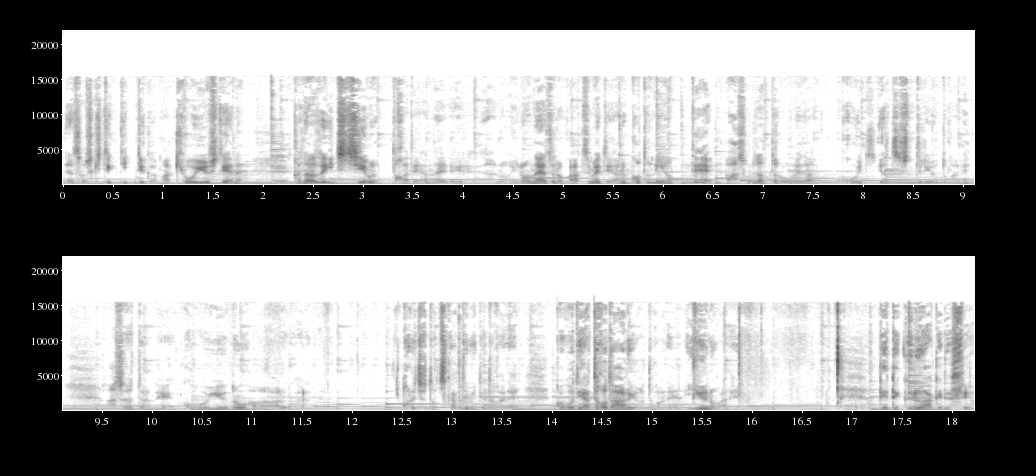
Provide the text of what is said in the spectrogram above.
組織的っていうかまあ共有してね必ず1チームとかでやらないであのいろんなやつらを集めてやることによってあそれだったら俺がこいうやつ知ってるよとかね。あそれだったらねこういうノウハウがあるからね。これちょっと使ってみてとかね。こういうことやったことあるよとかねいうのがね出てくるわけですよ。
